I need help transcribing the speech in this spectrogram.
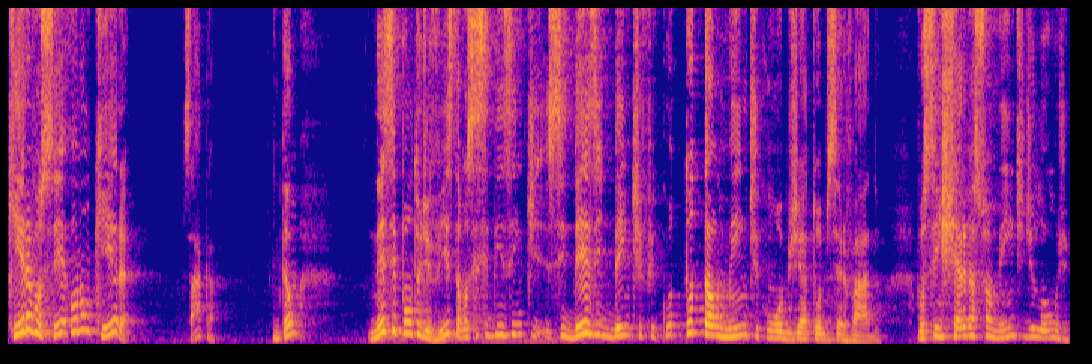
queira você ou não queira. Saca? Então, Nesse ponto de vista, você se, se desidentificou totalmente com o objeto observado. Você enxerga a sua mente de longe.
